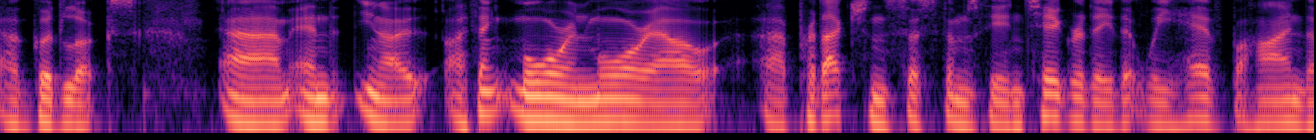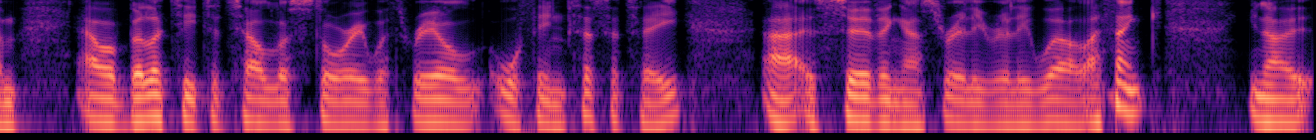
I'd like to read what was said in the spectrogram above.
our good looks. Um, and, you know, I think more and more our, production systems, the integrity that we have behind them, our ability to tell the story with real authenticity uh, is serving us really, really well. I think, you know,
